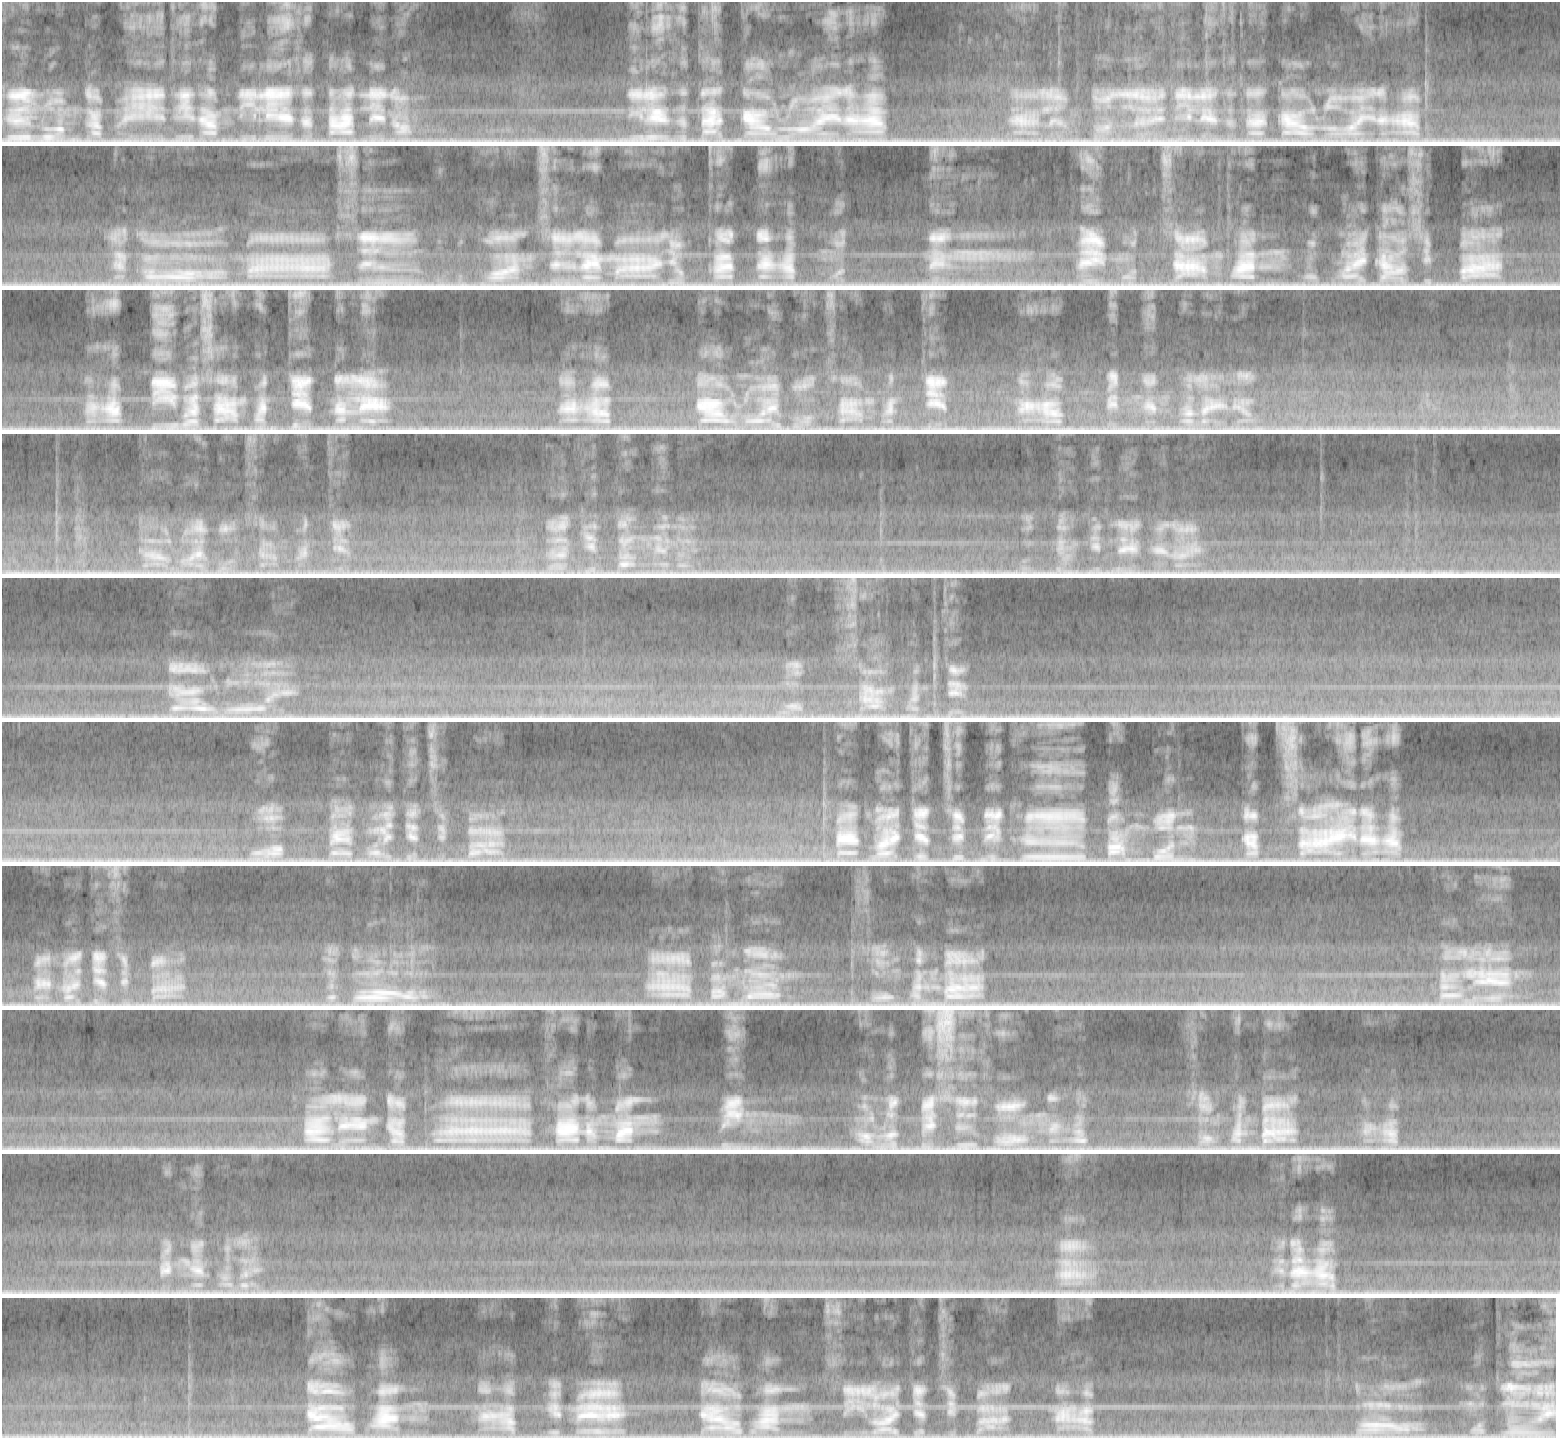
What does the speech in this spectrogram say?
คือรวมกับไอ้ที่ทำดีเลย์สตาร์ทเลยเนาะ ดีเลย์สตาร์ท900 นะครับ อ่าเริ่มต้นเลยดีเลย์สตาร์ท900 นะครับ แล้วก็มาซื้ออุปกรณ์ซื้ออะไรมายกคลัตนะครับ หมด1เอ้ยหมด 3,690 บาทนะครับ ตีว่า3,700นั่นแหละนะครับ 900บวก3,700นะครับ เป็นเงินเท่าไหร่แล้ว 900บวก3,700เธอคิดตังค์ให้หน่อยกดเครื่องคิดเลขให้หน่อย 900บวก3,700 บ วก 870 บาท 870 นี่คือปั๊มบนกับสายนะครับ 870 บาท แล้วก็ปั๊มล่าง 2,000 บาท ค่าแรง ค่าแรงกับค่าน้ำมันวิ่งเอารถไปซื้อของนะครับ 2,000 บาทนะครับ เป็นเงินเท่าไหร่อ่านี่นะครับ 9,000นะครับ เห็นไหมเอ่ย9,470 บาทนะครับ ก็หมดเลย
